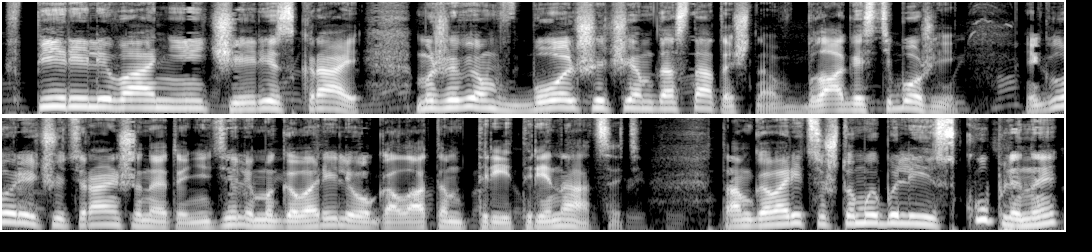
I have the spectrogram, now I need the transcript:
в переливании через край. Мы живем в больше, чем достаточно, в благости Божьей. И Глория, чуть раньше на этой неделе мы говорили о Галатам 3.13. Там говорится, что мы были искуплены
